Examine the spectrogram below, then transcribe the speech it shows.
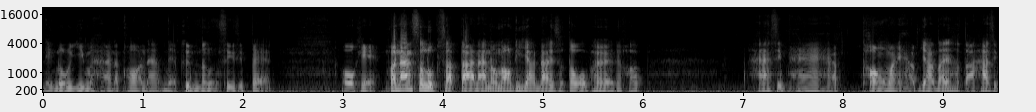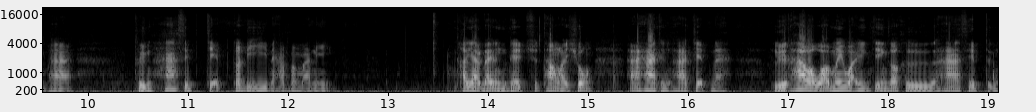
เทคโนโลยีมหานครนะครับเนี่ยขึ้นตั้ง 48 โอเค เพราะนั้นสรุปสตตานะน้องๆที่อยากได้สตวเพศนะครับ 55 ครับท่องไว้ครับ อยากได้สตาร์55 ถึง 57 ก็ดีนะครับประมาณนี้ ถ้าอยากได้ในกรุงเทพท่องไว้ช่วง 55ถึง57 นะ หรือถ้าบอกว่าไม่ไหวจริง ๆ ก็คือ 50ถึง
